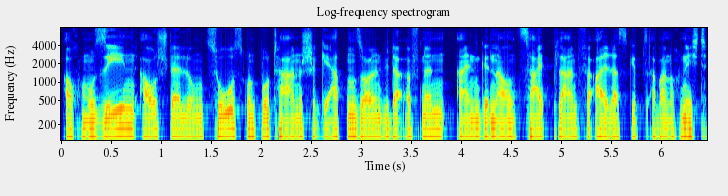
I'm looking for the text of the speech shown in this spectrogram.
Auch Museen, Ausstellungen, Zoos und botanische Gärten sollen wieder öffnen. Einen genauen Zeitplan für all das gibt's aber noch nicht.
